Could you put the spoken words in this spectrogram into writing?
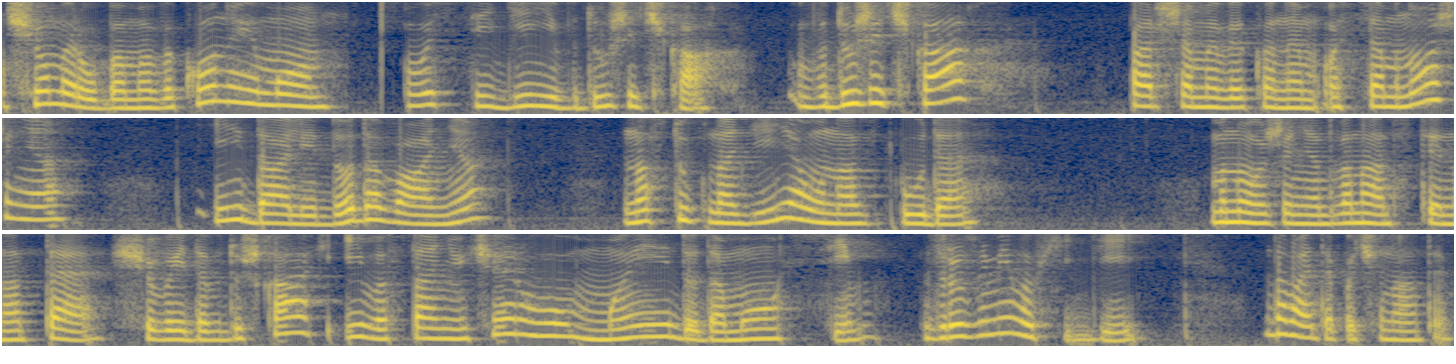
що ми робимо? Виконуємо ось ці дії в дужечках. В дужечках перше ми виконаємо ось це множення, і далі додавання. Наступна дія у нас буде множення 12 на те, що вийде в дужках, і в останню чергу ми додамо 7. Зрозуміло хід дій? Давайте починати.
